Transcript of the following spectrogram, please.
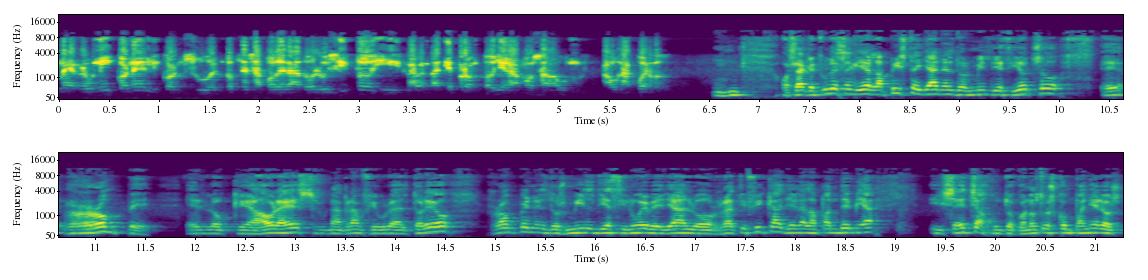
me reuní con él y con su entonces apoderado Luisito y la verdad que pronto llegamos a un, a un acuerdo. O sea que tú le seguías la pista y ya en el 2018 eh, rompe en lo que ahora es una gran figura del toreo, rompe en el 2019, ya lo ratifica, llega la pandemia y se echa junto con otros compañeros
